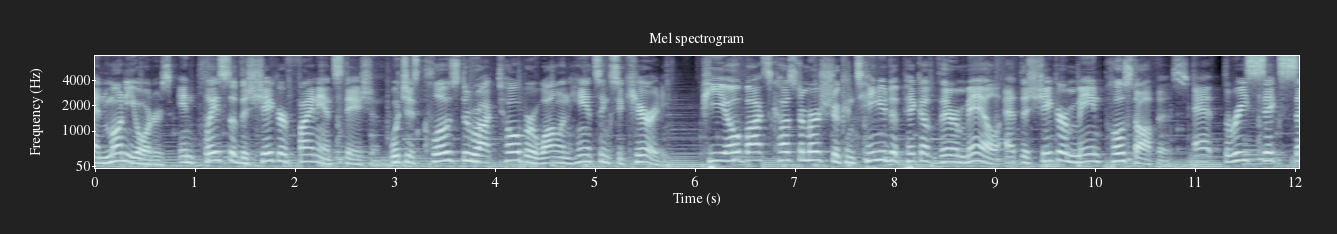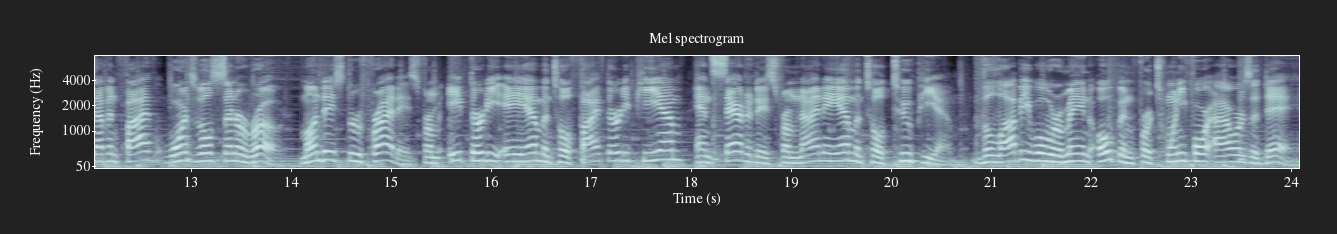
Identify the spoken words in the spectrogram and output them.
and money orders in place of the Shaker Finance Station, which is closed through October while enhancing security. P.O. Box customers should continue to pick up their mail at the Shaker Main Post Office at 3675 Warrensville Center Road, Mondays through Fridays from 8:30 a.m. until 5:30 p.m. and Saturdays from 9 a.m. until 2 p.m. The lobby will remain open for 24 hours a day.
